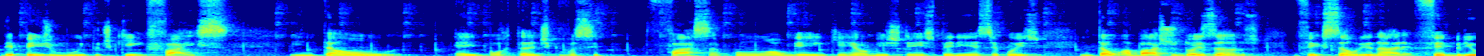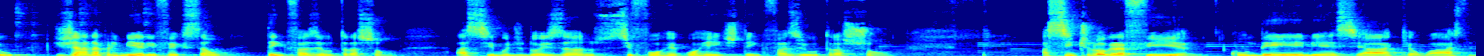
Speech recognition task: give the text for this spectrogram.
depende muito de quem faz. Então é importante que você faça com alguém que realmente tenha experiência com isso. Então, abaixo de dois anos, infecção urinária febril, já na primeira infecção tem que fazer ultrassom. Acima de dois anos, se for recorrente, tem que fazer ultrassom. A cintilografia com DMSA, que é o ácido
